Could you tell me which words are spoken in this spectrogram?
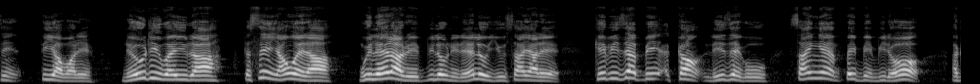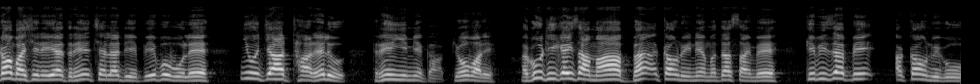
ဆင့်သိရပါတယ်။နေဦးတီဝယ်ယူတာတဆင့်ရောင်းဝယ်တာ ငွေလဲတာတွေပြုလုပ်နေတယ်လို့ယူဆရတဲ့ KBZ ပေးအကောင့်40ကိုဆိုင်းငံ့ပိတ်ပင်ပြီးတော့အကောင့်ပိုင်ရှင်တွေရဲ့သတင်းအချက်အလက်တွေပေးဖို့ကိုလည်းညွှန်ကြားထားတယ်လို့သတင်းရင်းမြစ်ကပြောပါတယ်။အခုဒီကိစ္စမှာဘဏ်အကောင့်တွေနဲ့မသက်ဆိုင်ပဲ KBZ ပေးအကောင့်တွေကို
